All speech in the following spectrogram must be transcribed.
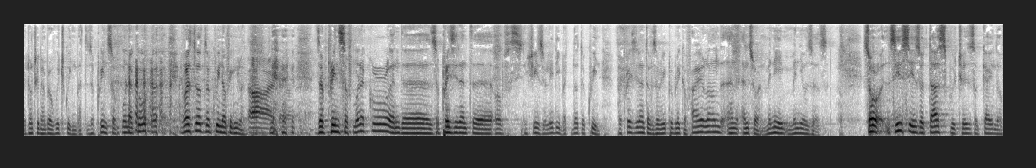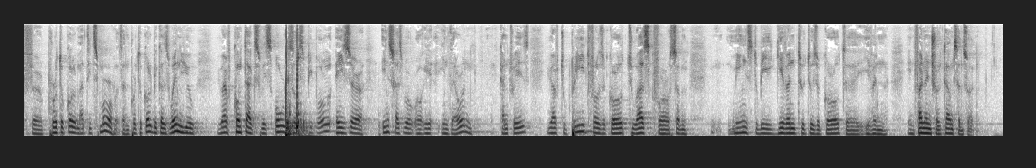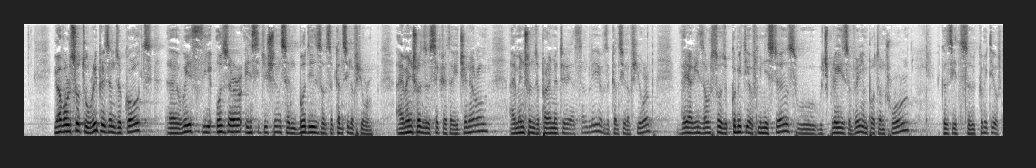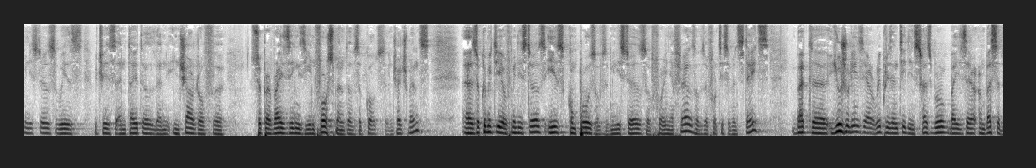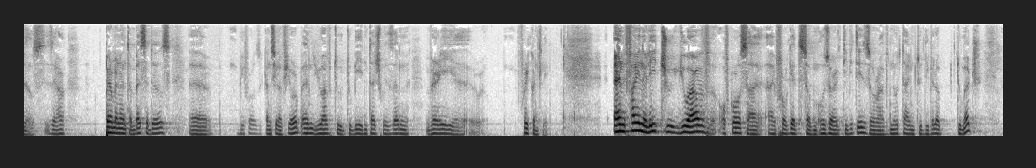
I don't remember which queen, but the Prince of Monaco. it was not the Queen of England. Oh, okay. the Prince of Monaco and uh, the President uh, of, she's a lady, but not a queen, the President of the Republic of Ireland, and, and so on, many, many others. So this is a task which is a kind of uh, protocol, but it's more than protocol because when you you have contacts with all those people, either in Strasbourg or in their own countries, you have to plead for the court to ask for some means to be given to, to the court, uh, even in financial terms and so on. You have also to represent the court uh, with the other institutions and bodies of the Council of Europe. I mentioned the Secretary General, I mentioned the Parliamentary Assembly of the Council of Europe. There is also the Committee of Ministers, who, which plays a very important role because it's a committee of ministers with, which is entitled and in charge of uh, supervising the enforcement of the courts and judgments. Uh, the Committee of Ministers is composed of the ministers of foreign affairs of the 47 states, but uh, usually they are represented in Strasbourg by their ambassadors. They are permanent ambassadors uh, before the Council of Europe, and you have to, to be in touch with them very uh, frequently. And finally, to, you have, of course, I, I, forget some other activities or have no time to develop too much,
